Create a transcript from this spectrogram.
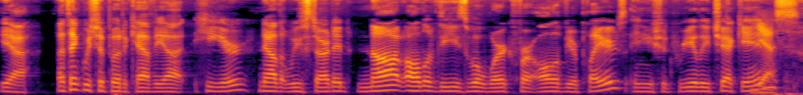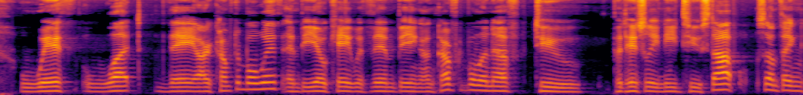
Yeah. I think we should put a caveat here now that we've started. Not all of these will work for all of your players, and you should really check in Yes. with what they are comfortable with and be okay with them being uncomfortable enough to potentially need to stop something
